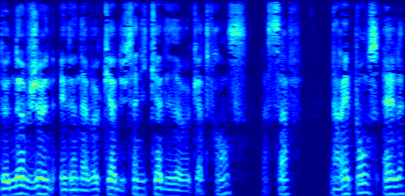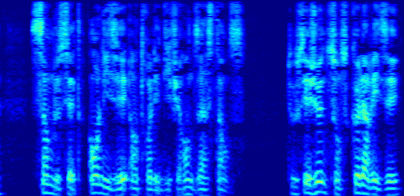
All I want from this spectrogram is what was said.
de neuf jeunes et d'un avocat du syndicat des avocats de France, la SAF, la réponse, elle, semble s'être enlisée entre les différentes instances. Tous ces jeunes sont scolarisés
